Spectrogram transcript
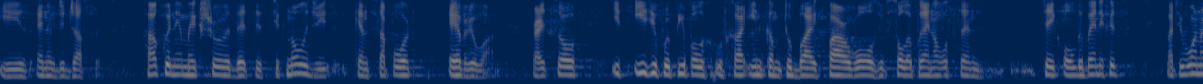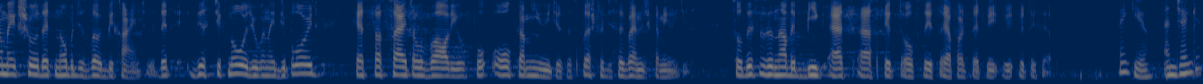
is energy justice. How can you make sure that this technology can support everyone? Right? So it's easy for people who have high income to buy power walls with solar panels and take all the benefits, but we want to make sure that nobody's left behind. That this technology, when it deployed, has societal value for all communities, especially disadvantaged communities. So this is another big as aspect of this effort that we, we, we have. Thank you. And Cengiz?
